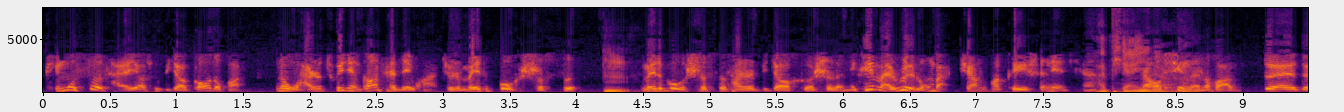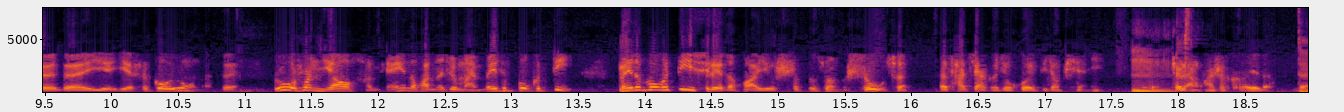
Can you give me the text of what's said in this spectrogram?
屏幕色彩要求比较高的话，那我还是推荐刚才那款，就是 MateBook 十四。嗯，MateBook 十四它是比较合适的，你可以买锐龙版，这样的话可以省点钱，还便宜然后性能的话，对对对，也也是够用的。对，如果说你要很便宜的话，那就买 MateBook D。MateBook D 系列的话有十四寸和十五寸，那它价格就会比较便宜。嗯这两款是可以的。对，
